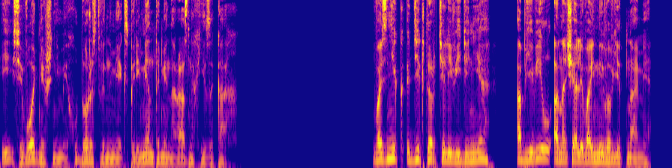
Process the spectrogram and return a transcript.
и сегодняшними художественными экспериментами на разных языках. Возник диктор телевидения, объявил о начале войны во Вьетнаме.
